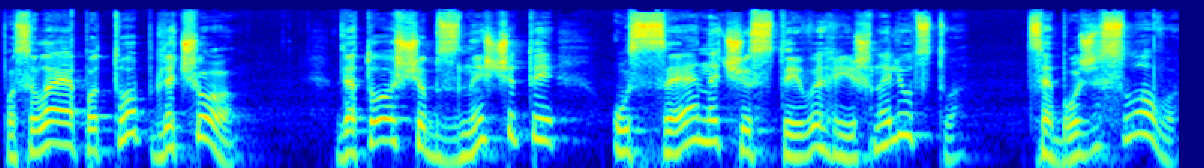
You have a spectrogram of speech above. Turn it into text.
посилає потоп для чого? Для того, щоб знищити усе нечистиве грішне людство. Це Боже Слово.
